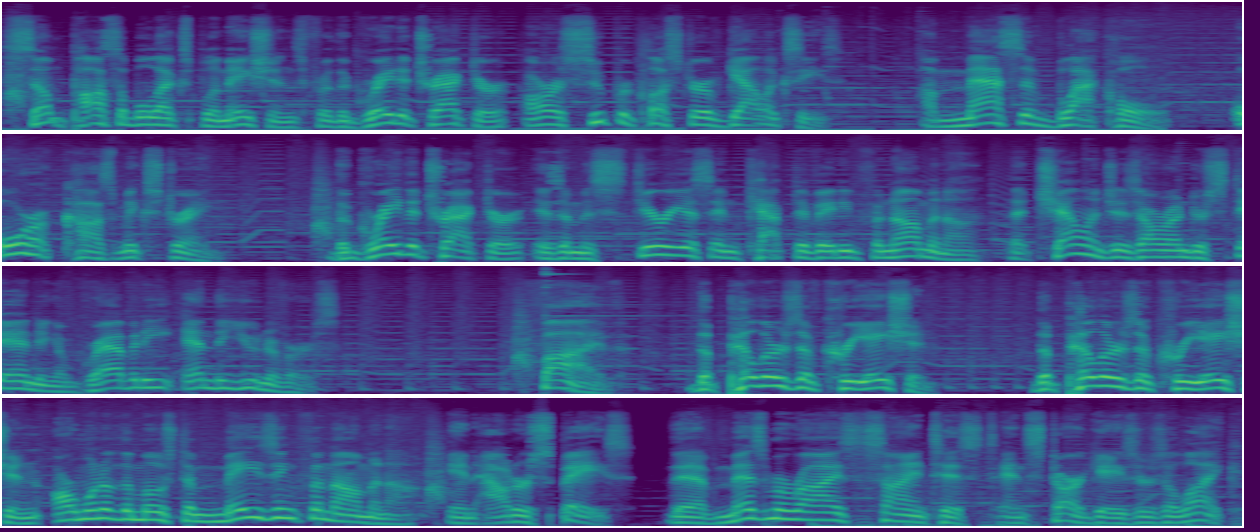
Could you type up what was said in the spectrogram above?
Some possible explanations for the Great Attractor are a supercluster of galaxies, a massive black hole, or a cosmic string. The Great Attractor is a mysterious and captivating phenomenon that challenges our understanding of gravity and the universe. 5. The Pillars of Creation The Pillars of Creation are one of the most amazing phenomena in outer space that have mesmerized scientists and stargazers alike.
